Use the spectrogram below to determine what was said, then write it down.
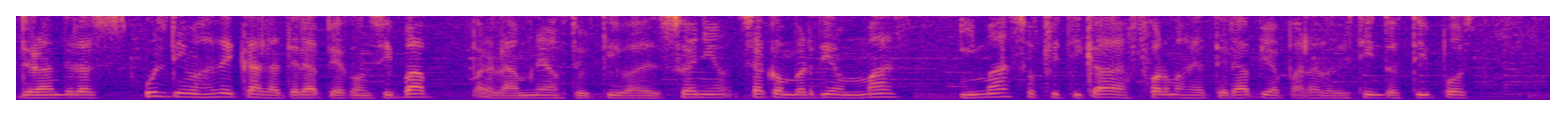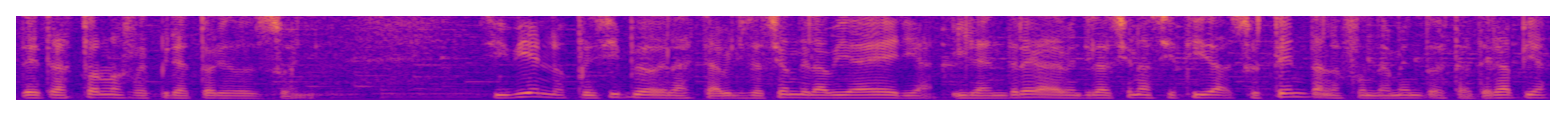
Durante las últimas décadas la terapia con CIPAP para la apnea obstructiva del sueño se ha convertido en más y más sofisticadas formas de terapia para los distintos tipos de trastornos respiratorios del sueño. Si bien los principios de la estabilización de la vía aérea y la entrega de ventilación asistida sustentan los fundamentos de esta terapia,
